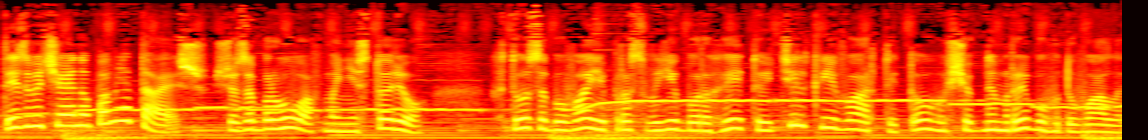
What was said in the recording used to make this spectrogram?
Ти, звичайно, пам'ятаєш, що заборгував мені сторьо. Хто забуває про свої борги, той тільки й вартий того, щоб ним рибу годували,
